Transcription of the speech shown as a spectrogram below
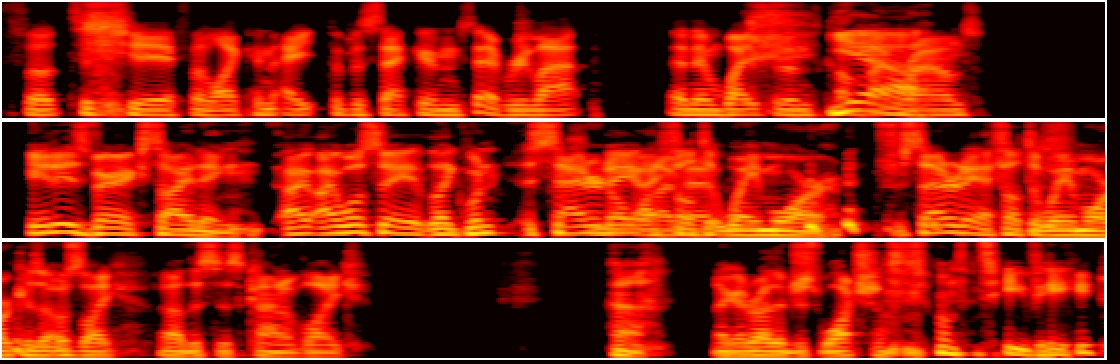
for to cheer for like an eighth of a second every lap and then wait for them to come Yeah. back around. It is very exciting. I, I will say, like when Saturday, I I felt it way more. Saturday, I felt it way more because I was like, "Oh, this is kind of like, huh." Like I'd rather just watch it on the TV.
